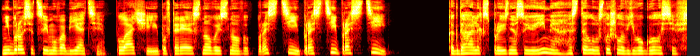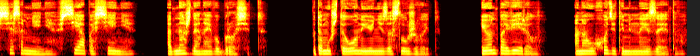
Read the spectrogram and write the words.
не броситься ему в объятия, плача и повторяя снова и снова «Прости, прости, прости!». Когда Алекс произнес ее имя, Эстелла услышала в его голосе все сомнения, все опасения. Однажды она его бросит, потому что он ее не заслуживает. И он поверил, она уходит именно из-за этого.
